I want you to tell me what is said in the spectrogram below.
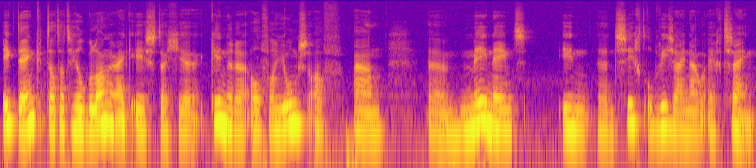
Ik denk dat het heel belangrijk is dat je kinderen al van jongs af aan uh, meeneemt in het zicht op wie zij nou echt zijn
